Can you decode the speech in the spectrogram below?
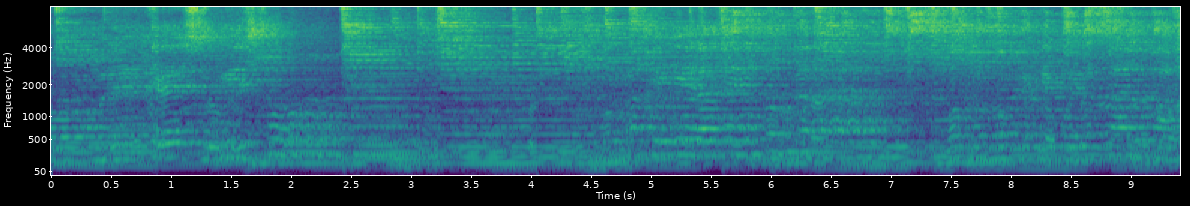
nombre Jesucristo. Por más que quieras encontrar otro nombre que pueda salvar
